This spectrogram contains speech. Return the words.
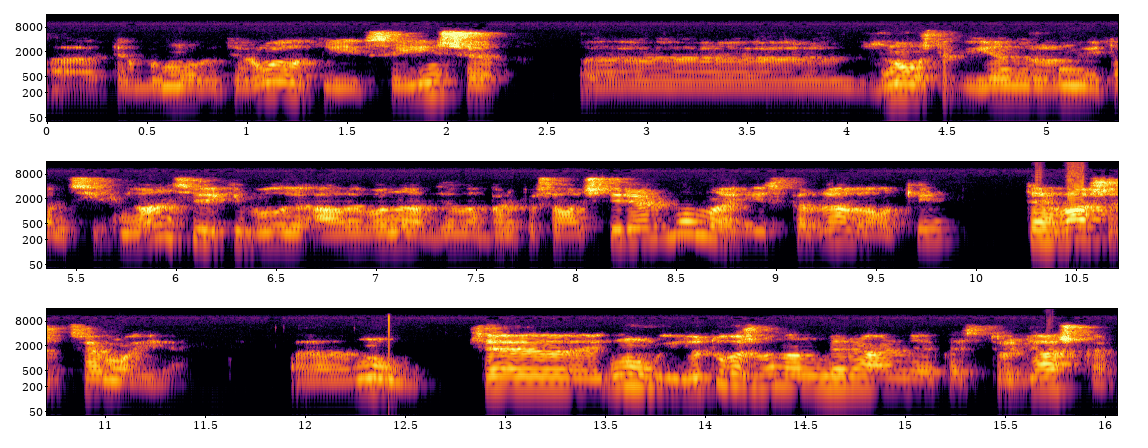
е, так би мовити, роялті і все інше. Е, Знову ж таки, я не розумію там всіх нюансів, які були, але вона взяла, переписала чотири альбоми і сказала: Окей, те ваше, це моє. Е, Ну, Це ну і до того ж вона нереальна якась трудяшка.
